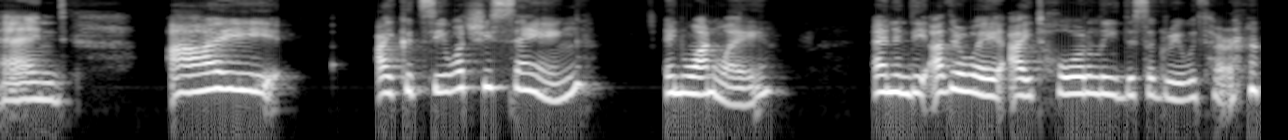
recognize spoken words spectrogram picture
And I I could see what she's saying in one way, and in the other way I totally disagree with her.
